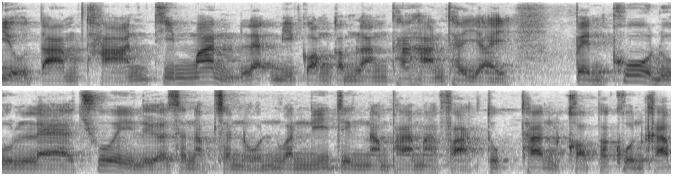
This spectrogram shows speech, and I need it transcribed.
อยู่ตามฐานที่มั่น และมีกองกำลังทหารไทยใหญ่ เป็นผู้ดูแลช่วยเหลือสนับสนุนวันนี้จึงนำพามาฝากทุกท่านขอบพระคุณครับ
